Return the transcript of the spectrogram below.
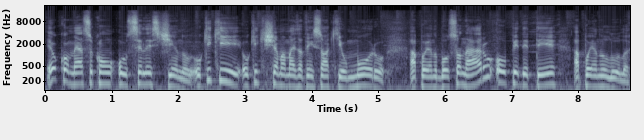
Eu começo com o Celestino. O que que, o que, que chama mais atenção aqui? O Moro apoiando Bolsonaro ou o PDT apoiando Lula?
